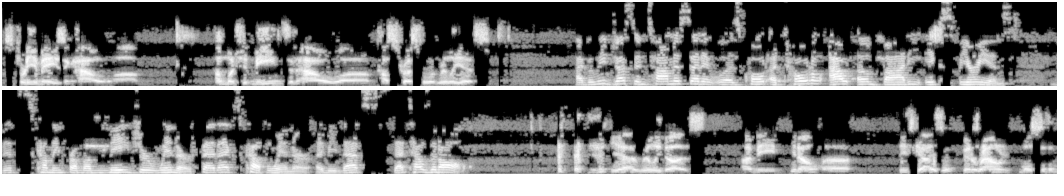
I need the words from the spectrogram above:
it's pretty amazing how um, how much it means and how uh, how stressful it really is. I believe Justin Thomas said it was quote a total out of body experience that's coming from a major winner, FedEx Cup winner. I mean, that's that tells it all. yeah, it really does. I mean, you know, uh, these guys have been around, most of them,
